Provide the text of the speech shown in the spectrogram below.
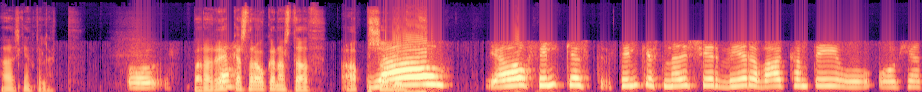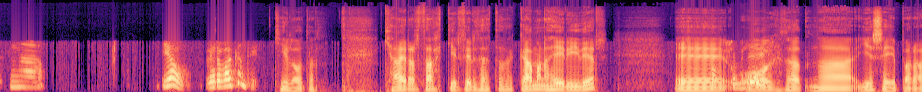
það er skemmtilegt. og Bara rekka strákan af stað, absolutt. Já, já, fylgjast, fylgjast með sér, vera vakandi og, og hérna, já, vera vakandi. kíla á þetta. Kærar þakkir fyrir þetta, gaman að heyri í þér e, Takk sömuleiðis. og þarna ég segi bara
